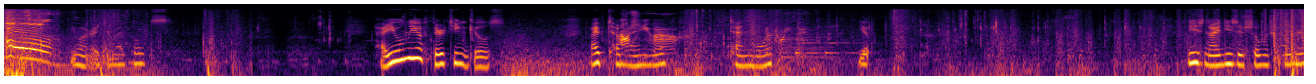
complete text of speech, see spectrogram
Boom! You went right through my bullets. How do you only have 13 kills? I have 10 How more much than do you have? 10 more. 23. Yep. These 90s are so much cleaner.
